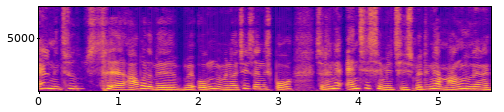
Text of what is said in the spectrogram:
al min tid til at arbejde med, med unge med minoritetsetniske borgere. Så den her antisemitisme, den her manglende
